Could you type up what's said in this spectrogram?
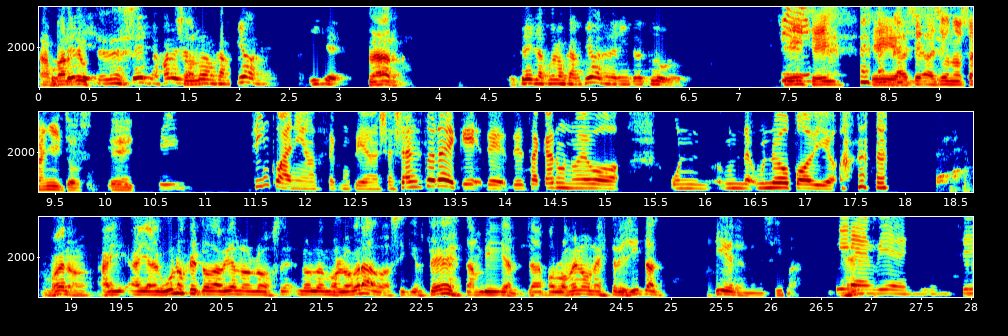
Aparte ustedes, ustedes son campeones, así que... Claro, Ustedes ya fueron campeones del Interclub. Sí, sí, sí, hace, unos añitos. Sí. Cinco años se cumplieron ya. Ya es hora de, que, de, sacar un nuevo, un, nuevo podio. Bueno, hay, hay, algunos que todavía no, los, no lo hemos logrado, así que ustedes también, ya por lo menos una estrellita tienen encima. ¿eh? Bien, bien. Sí,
